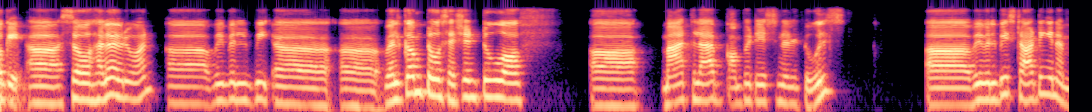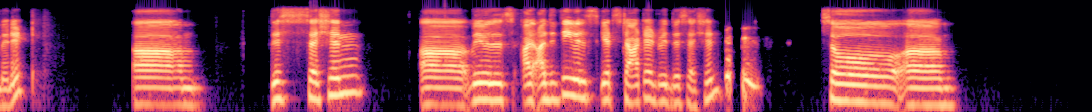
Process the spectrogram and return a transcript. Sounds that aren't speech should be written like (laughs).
Okay, uh, so hello everyone. Uh, we will be uh, uh, welcome to session two of uh, MATLAB Computational Tools. Uh, we will be starting in a minute. Um, this session, uh, we will Aditi will get started with the session. (laughs) So um,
